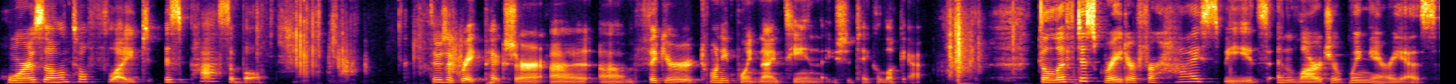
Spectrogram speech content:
horizontal flight is possible. There's a great picture, uh, um, figure 20.19, that you should take a look at. The lift is greater for high speeds and larger wing areas.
